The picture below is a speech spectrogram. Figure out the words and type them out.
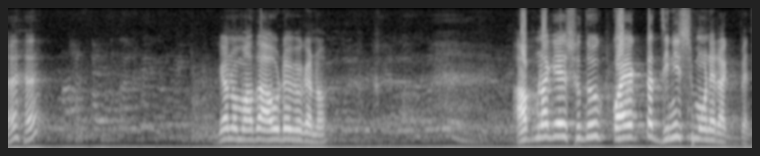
হ্যাঁ হ্যাঁ? কেন, মাথা আউট হবে কেন? আপনাকে শুধু কয়েকটা জিনিস মনে রাখবেন।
